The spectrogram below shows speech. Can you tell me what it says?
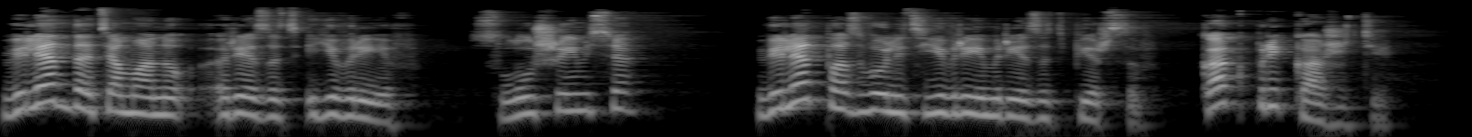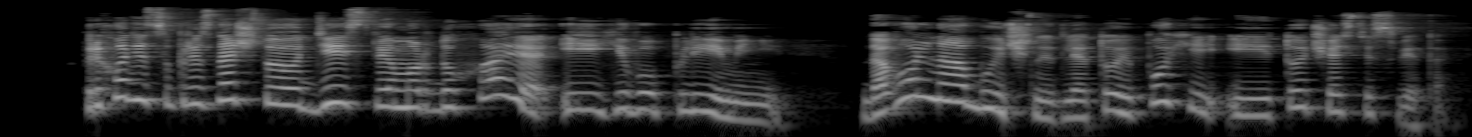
Велят дать Аману резать евреев – слушаемся. Велят позволить евреям резать персов – как прикажете. Приходится признать, что действия Мордухая и его племени довольно обычны для той эпохи и той части света –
